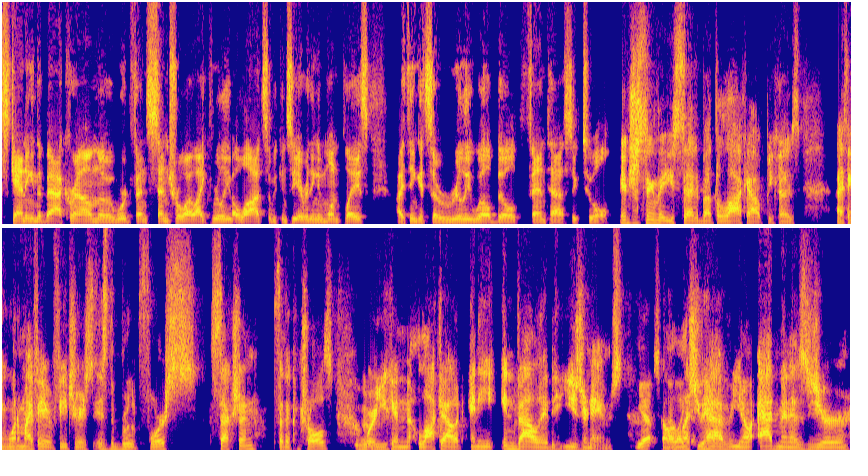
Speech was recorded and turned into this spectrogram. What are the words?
Scanning in the background, the WordFence Central, I like really a lot, so we can see everything in one place. I think it's a really well built, fantastic tool. Interesting that you said about the lockout because I think one of my favorite features is the brute force section for the controls mm-hmm. where you can lock out any invalid usernames. Yeah. So like unless that. you have, you know, admin as your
